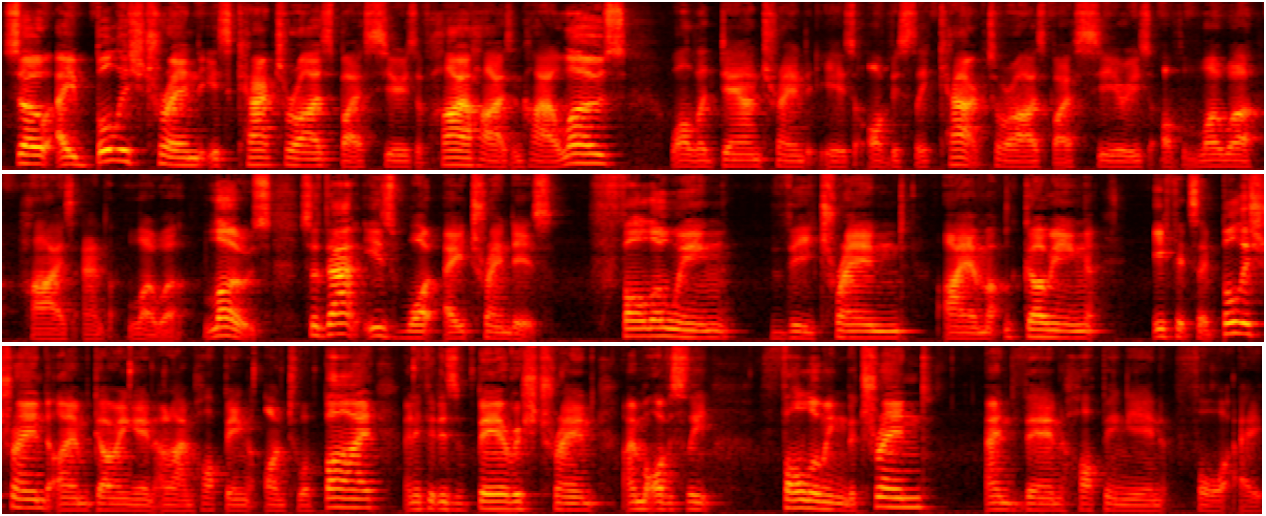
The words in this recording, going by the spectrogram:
So, a bullish trend is characterized by a series of higher highs and higher lows, while a downtrend is obviously characterized by a series of lower highs and lower lows. So, that is what a trend is following the trend. I am going, if it's a bullish trend, I am going in and I'm hopping onto a buy. And if it is a bearish trend, I'm obviously following the trend and then hopping in for a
